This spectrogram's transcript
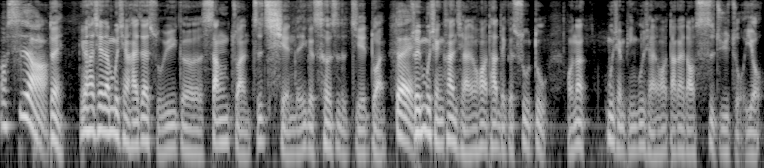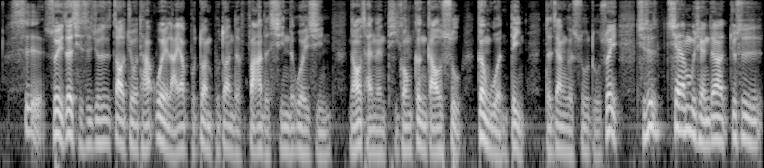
哦，是啊，对，因为它现在目前还在属于一个商转之前的一个测试的阶段，对，所以目前看起来的话，它的一个速度哦，那目前评估起来的话，大概到四 G 左右，是，所以这其实就是造就它未来要不断不断的发的新的卫星，然后才能提供更高速、更稳定的这样一个速度。所以其实现在目前这样，就是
